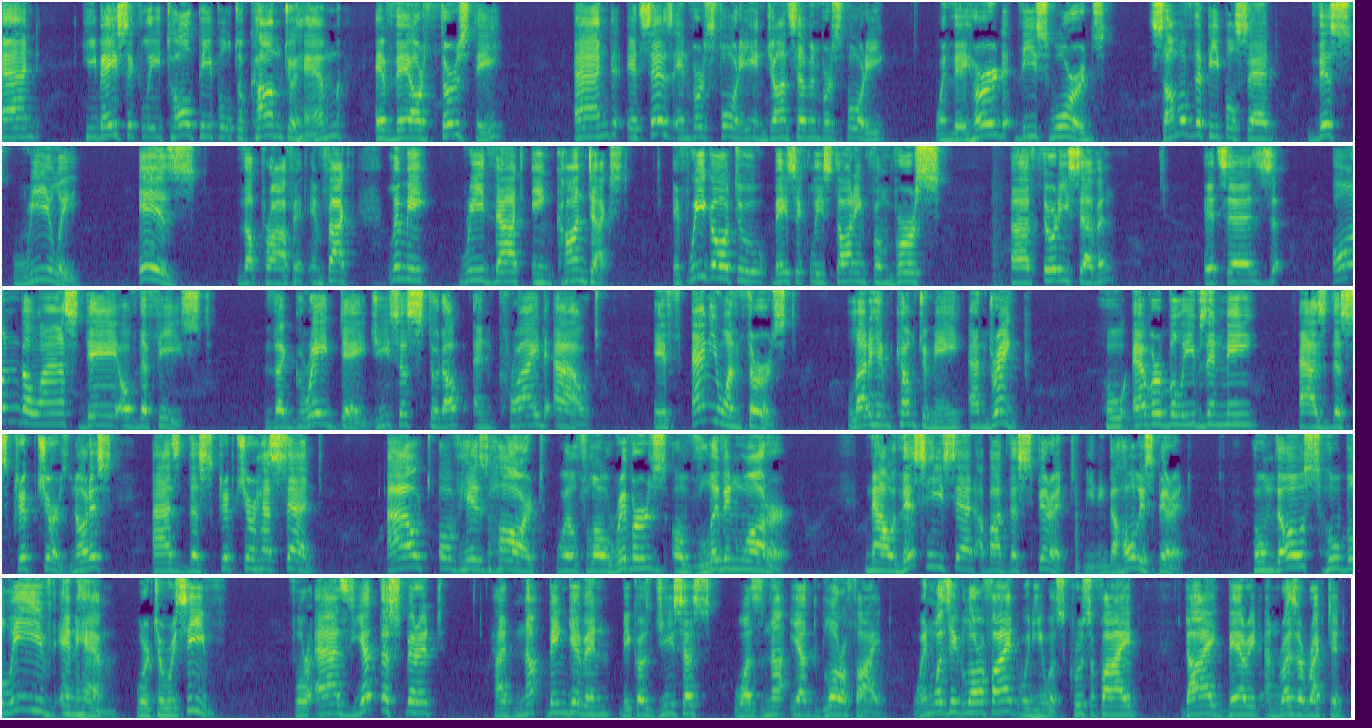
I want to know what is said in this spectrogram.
and he basically told people to come to him if they are thirsty. And it says in verse 40, in John 7, verse 40, when they heard these words, some of the people said, This really is the prophet. In fact, let me read that in context. If we go to basically starting from verse uh, 37, it says, On the last day of the feast, the great day, Jesus stood up and cried out, If anyone thirst, let him come to me and drink. Whoever believes in me, as the scriptures, notice, as the scripture has said, out of his heart will flow rivers of living water. Now, this he said about the Spirit, meaning the Holy Spirit, whom those who believed in him were to receive. For as yet the Spirit had not been given because Jesus was not yet glorified. When was he glorified? When he was crucified, died, buried, and resurrected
